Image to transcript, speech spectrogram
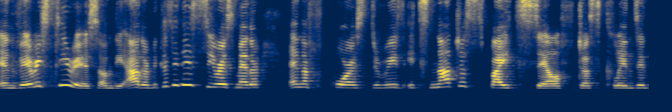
and very serious on the other because it is serious matter. And of course there is it's not just by itself just cleansing.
